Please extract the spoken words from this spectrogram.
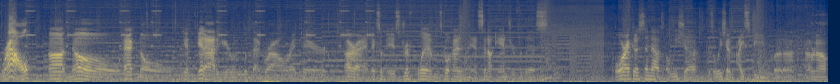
Growl? Uh, no. Heck no. Get get out of here with, that growl right there. Alright, next up is Drifblim. Let's go ahead and, and, send out Andrew for this. Or I could have sent out Alicia, because Alicia has Ice Beam, but uh, I don't know.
